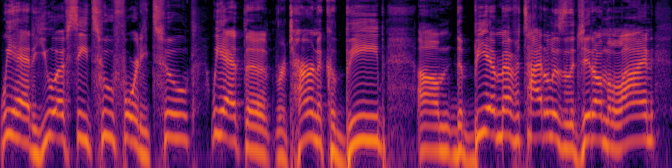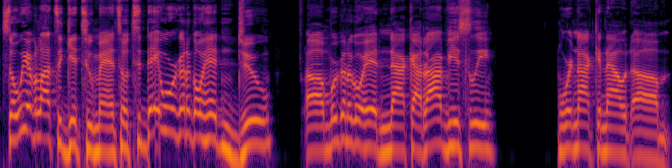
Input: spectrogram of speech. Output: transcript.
we had UFC 242, we had the return of Khabib. Um, the Title is legit on the line. So we have a lot to get to, man. So today, what we're going to go ahead and do, um, we're going to go ahead and knock out, obviously, we're knocking out um,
